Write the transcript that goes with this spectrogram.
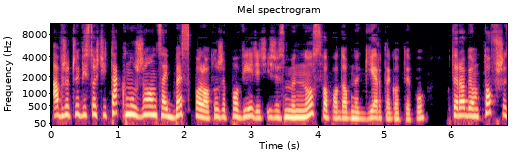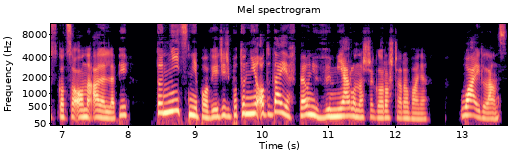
a w rzeczywistości tak nużąca i bez polotu, że powiedzieć, iż jest mnóstwo podobnych gier tego typu, które robią to wszystko, co ona, ale lepiej, to nic nie powiedzieć, bo to nie oddaje w pełni wymiaru naszego rozczarowania. Wildlands,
